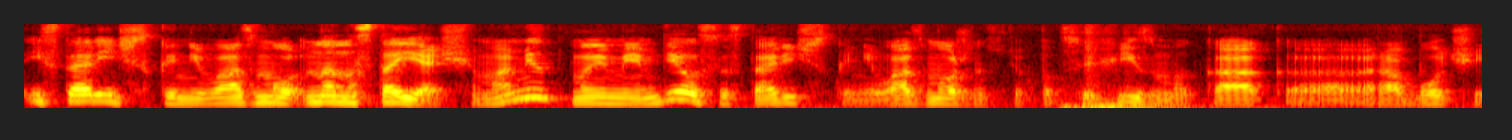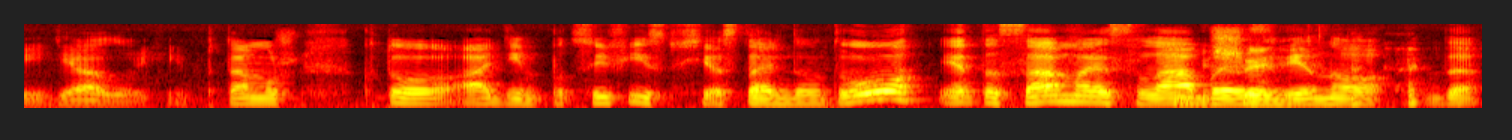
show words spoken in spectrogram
исторической невозможностью, на настоящий момент мы имеем дело с исторической невозможностью пацифизма как рабочей идеологии. Потому что кто один пацифист, все остальные думают, о, это самое слабое Мишень. звено. Да.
